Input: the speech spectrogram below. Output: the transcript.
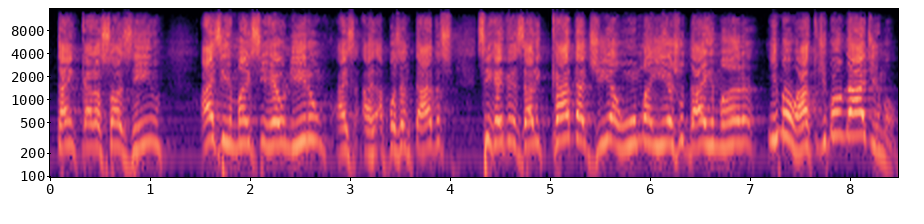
está em casa sozinho. As irmãs se reuniram, as, as, aposentadas, se revezaram e cada dia uma ia ajudar a irmã. Irmão, ato de bondade, irmão.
